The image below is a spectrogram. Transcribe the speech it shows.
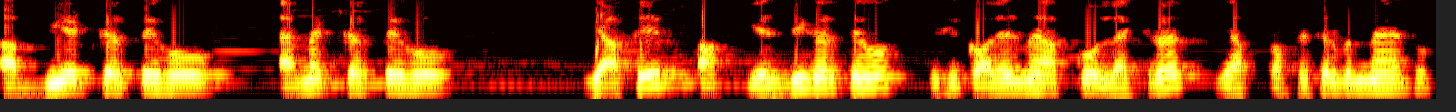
आप बी करते हो एम करते हो, या फिर आप पीएचडी करते हो, किसी कॉलेज में आपको लेक्चरर या प्रोफेसर बनना है तो।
